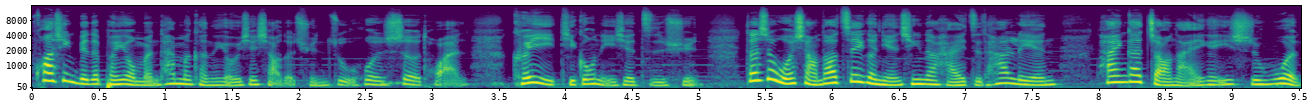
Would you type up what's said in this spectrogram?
跨性别的朋友们，他们可能有一些小的群组或者社团可以提供你一些资讯。但是我想到这个年轻的孩子，他连他应该找哪一个医师问？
